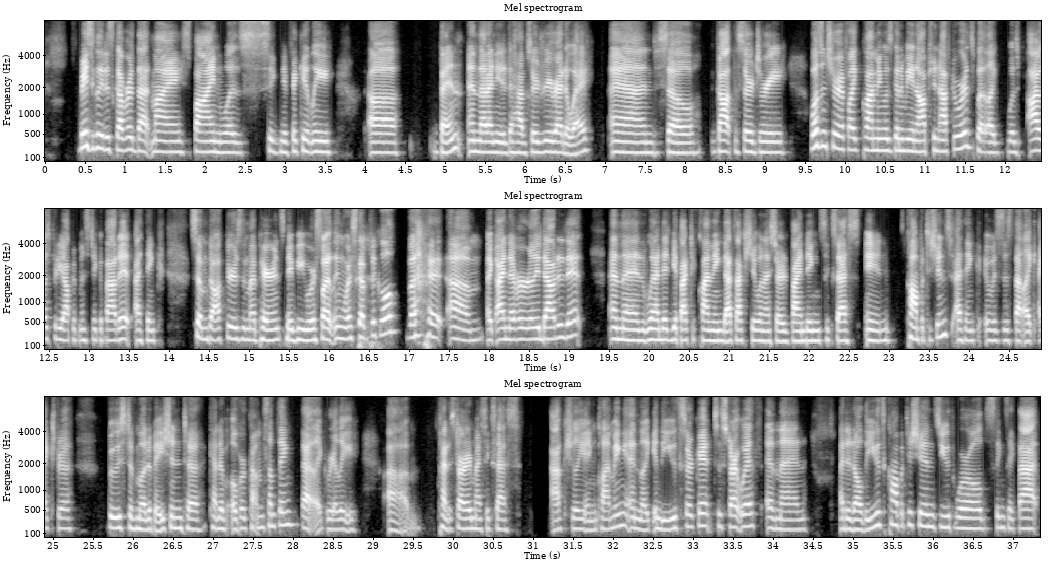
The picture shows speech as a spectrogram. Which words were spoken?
basically discovered that my spine was significantly uh, bent and that I needed to have surgery right away. And so got the surgery wasn't sure if like climbing was going to be an option afterwards, but like was I was pretty optimistic about it. I think some doctors and my parents maybe were slightly more skeptical, but um like I never really doubted it. And then when I did get back to climbing, that's actually when I started finding success in competitions. I think it was just that like extra boost of motivation to kind of overcome something that like really um kind of started my success actually in climbing and like in the youth circuit to start with. And then I did all the youth competitions, youth worlds, things like that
